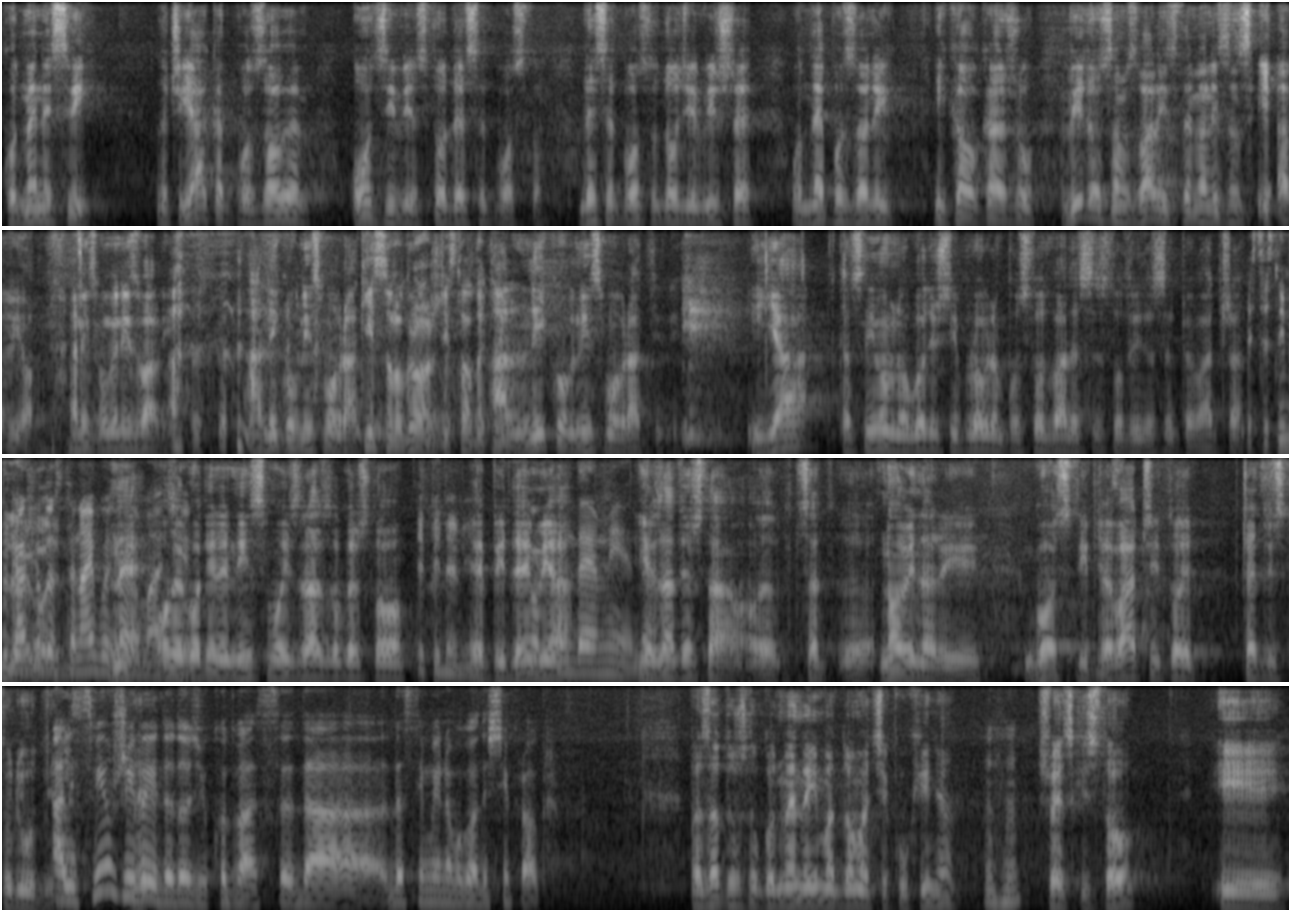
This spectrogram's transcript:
Kod mene svi. Znači, ja kad pozovem, odziv je 110%. 10% dođe više od nepozvanih i kao kažu, video sam, zvali ste me, ali nisam se javio, a nismo ga ni zvali. A nikog nismo vratili. Kiselo grožđe, slada klima. Ali nikog nismo vratili. I ja, kad snimam novogodišnji program po 120-130 pevača, Jeste snimili ove Kažu da godine? ste najbolji ne, ove godine nismo iz razloga što... Epidemija. Epidemija. Pandemije. Jer znate šta, sad e, novinari, gosti, pevači, to je 400 ljudi. Ali svi uživaju da dođu kod vas da, da snimaju novogodišnji program. Pa zato što kod mene ima domaća kuhinja, švedski sto i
